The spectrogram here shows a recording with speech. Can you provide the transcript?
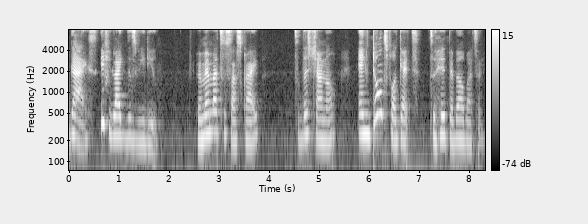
Guys, if you like this video, remember to subscribe to this channel and don't forget to hit the bell button.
